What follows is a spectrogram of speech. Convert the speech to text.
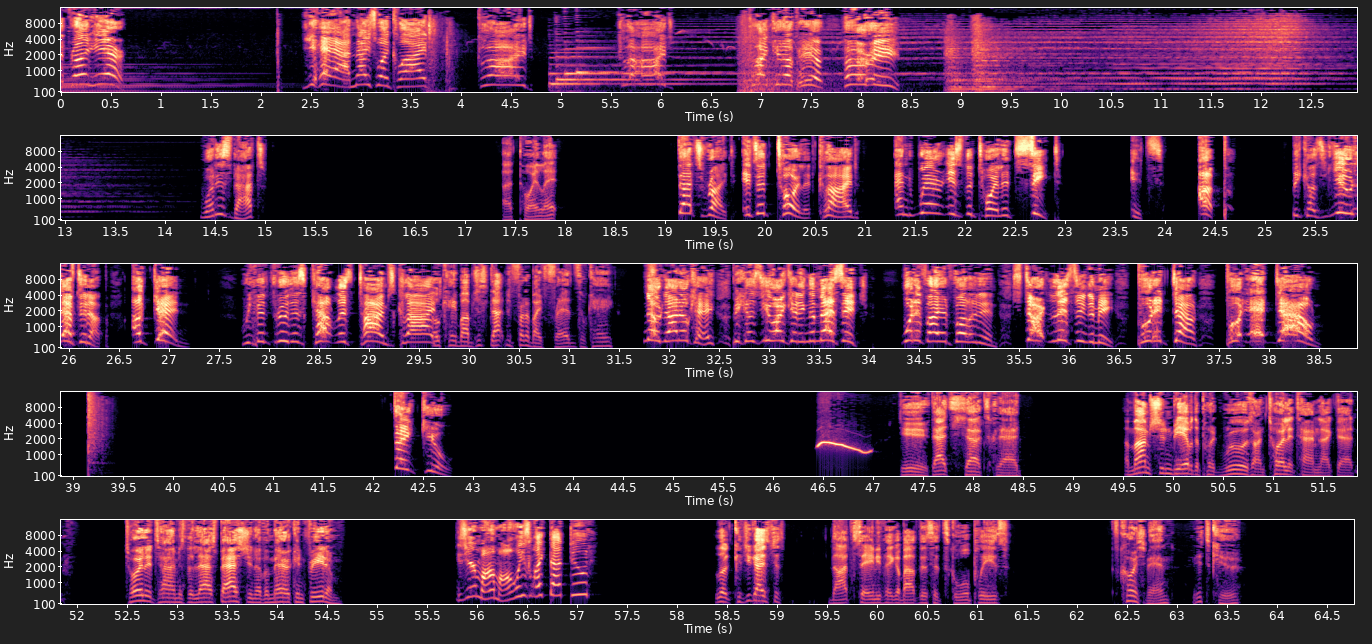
here, throw it here. Yeah, nice one, Clyde. Clyde! Clyde! Clyde, get up here! Hurry! What is that? A toilet? That's right. It's a toilet, Clyde. And where is the toilet seat? It's up. Because you left it up. Again. We've been through this countless times, Clyde. Okay, Mom, just not in front of my friends, okay? No, not okay. Because you aren't getting the message. What if I had fallen in? Start listening to me. Put it down. Put it down. Thank you. Dude, that sucks, Clyde. A mom shouldn't be able to put rules on toilet time like that. Toilet time is the last bastion of American freedom. Is your mom always like that, dude? Look, could you guys just not say anything about this at school, please? Of course, man. It's cool.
